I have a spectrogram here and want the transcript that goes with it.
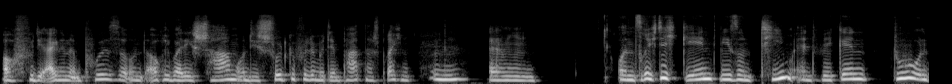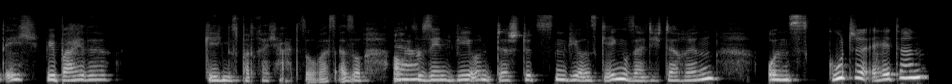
auch für die eigenen Impulse und auch über die Scham und die Schuldgefühle mit dem Partner sprechen. Mhm. Ähm, uns richtig gehend wie so ein Team entwickeln, du und ich, wir beide gegen das Patriarchat, sowas. Also auch ja. zu sehen, wie unterstützen wir uns gegenseitig darin, uns gute Eltern,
